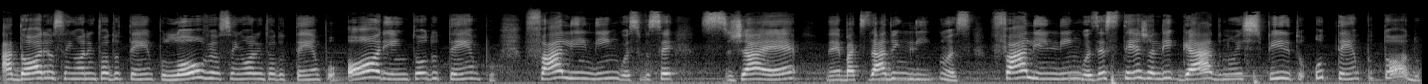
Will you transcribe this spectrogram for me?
Adore o Senhor em todo tempo, louve o Senhor em todo tempo, ore em todo tempo, fale em línguas. Se você já é né, batizado em línguas, fale em línguas, esteja ligado no Espírito o tempo todo,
